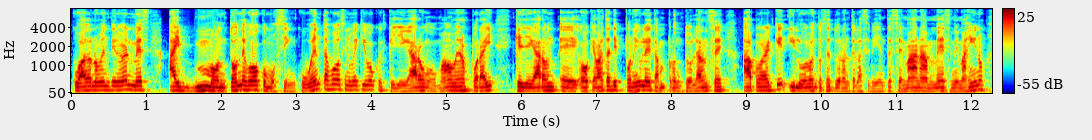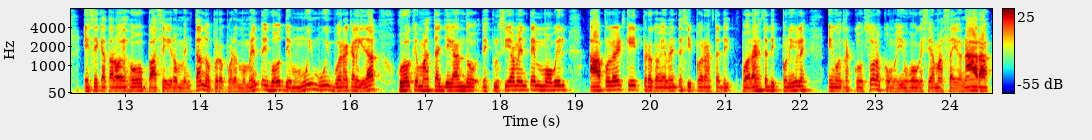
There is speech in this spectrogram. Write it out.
4.99 al mes. Hay un montón de juegos, como 50 juegos si no me equivoco, que llegaron, o más o menos por ahí, que llegaron, eh, o que va a estar disponible tan pronto lance Apple Arcade. Y luego entonces durante las siguientes semanas, meses, me imagino, ese catálogo de juegos va a seguir aumentando. Pero por el momento hay juegos de muy, muy buena calidad. Juegos que van a estar llegando exclusivamente en móvil Apple Arcade, pero que obviamente sí podrán estar, disponibles en otras consolas, como hay un juego que se llama Sayonara,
